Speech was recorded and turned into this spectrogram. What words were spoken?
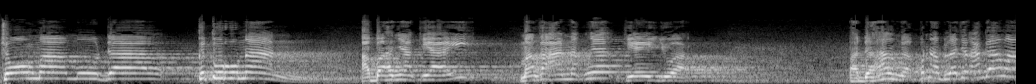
cuma modal keturunan, abahnya kiai, maka anaknya kiai juga. Padahal nggak pernah belajar agama,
